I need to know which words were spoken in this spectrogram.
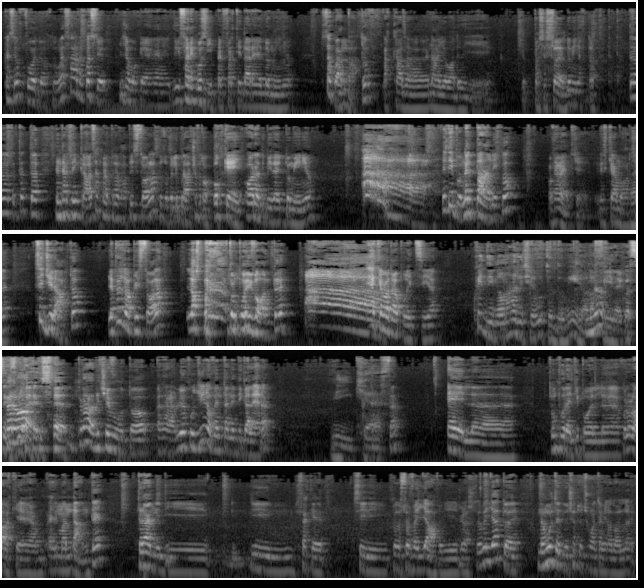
Questo è un foglio, come farlo? Questo è, diciamo che eh, devi fare così per farti dare il dominio. Questo qua è andato a casa in Iowa dove il possessore del dominio ha fatto ta ta ta è entrato in casa, ha preso la pistola, ha preso per il braccio, ha fatto ok, ora mi dai il dominio. Ah! E il tipo nel panico, ovviamente cioè, rischia la morte, Eh. si è girato, gli ha preso la pistola, l'ha sparato un po' di volte Ah! e ha chiamato la polizia. Quindi non ha ricevuto il dominio alla No, fine, questo però, influencer. però ha ricevuto, allora, lui e cugino 20 anni di galera, a Minchia. testa, e il, oppure tipo il, quello là che è il mandante, 3 anni di, di, di- sa che, sì, di cosa sorvegliato, di rilascio sorvegliato e una multa di 250.000 dollari.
